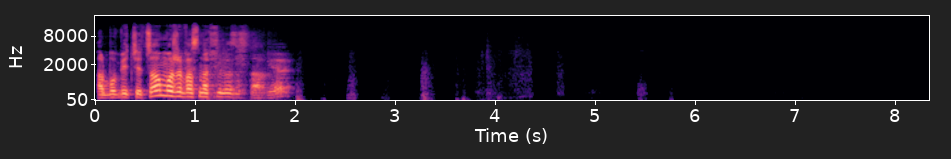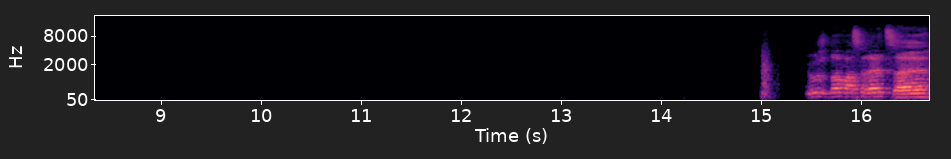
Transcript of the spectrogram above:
Albo wiecie co? Może was na chwilę zostawię. Już do was lecę.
